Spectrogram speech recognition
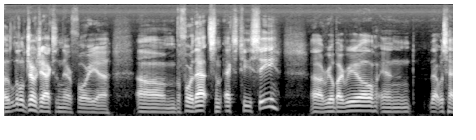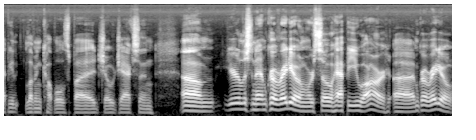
Uh, little Joe Jackson there for you. Um, before that, some XTC, uh, Real by Reel, and that was Happy Loving Couples by Joe Jackson. Um, you're listening to M Crow Radio, and we're so happy you are. Uh, M Crow Radio,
